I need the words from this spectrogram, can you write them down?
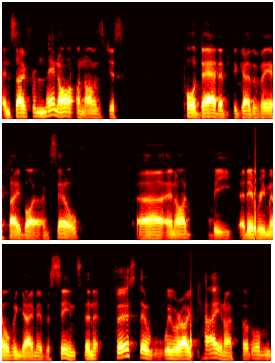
and so from then on, I was just poor dad had to go to the VFA by himself, uh, and I'd be at every Melbourne game ever since. Then at first uh, we were okay, and I thought, well,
